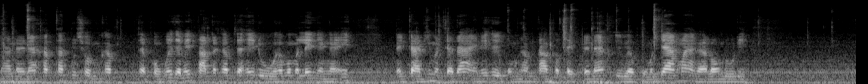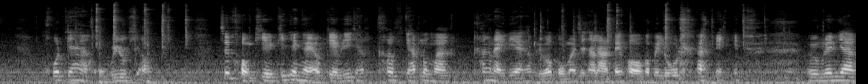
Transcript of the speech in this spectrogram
งานเลยนะครับท่านผู้ชมครับ แต่ผมก็จะไม่ตัดนะครับ จะให้ดูครับว่ามันเล่นยังไง ในการที่มันจะได้นี่คือผมทำตามสเต็ปเลยนะคือแบบผมมันยากมากอะลองดูดิโคตรยากผมไม่รู้จะเอาเจ้าของเกมคิดยังไงเอาเกมนี้ยัดเข้ายัดลงมาข้างในเนี่ยครับหรือว่าผมอาจจะฉลาดไม่พอก็ไม่รู้นะเออมันเล่นยาก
